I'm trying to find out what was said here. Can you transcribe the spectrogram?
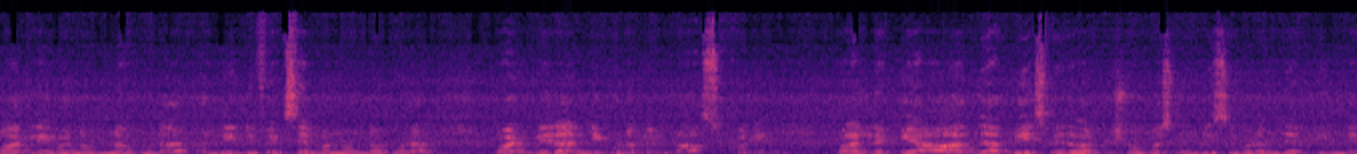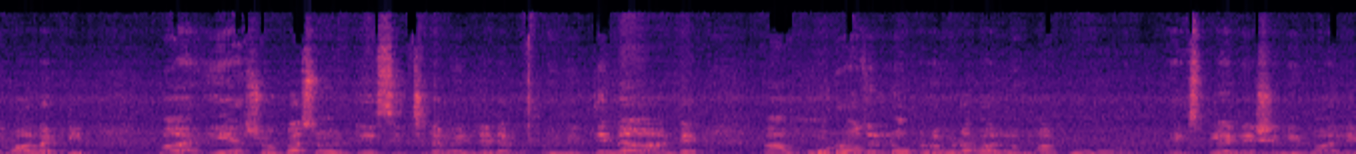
బాట్లు ఏమైనా ఉన్నా కూడా అన్ని డిఫెక్ట్స్ ఏమైనా ఉన్నా కూడా వాటి మీద అన్నీ కూడా మేము రాసుకొని వాళ్ళకి ఆ బేస్ మీద వాళ్ళకి షోకాస్ నోటీస్ ఇవ్వడం జరిగింది. వాళ్ళకి మా ఈ షోకాస్ నోటీస్ ఇచ్చిన వెంటనే విత్ ఇన్ అంటే మూడు రోజుల లోపల కూడా వాళ్ళు మాకు ఎక్స్ప్లెనేషన్ ఇవ్వాలి.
